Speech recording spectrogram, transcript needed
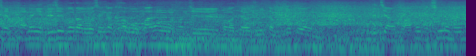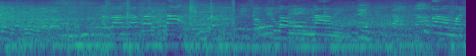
제 반응이 늦을 거라고 생각하고 빠른 공을 던질 것 같아가지고 일단 무조건 늦지 않고 앞에서 치려고 했던 게 좋은 결과가 나왔던 것 같아요. 감사합니다. 수고하셨습니다. 5점 홈런 소감 한마디.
